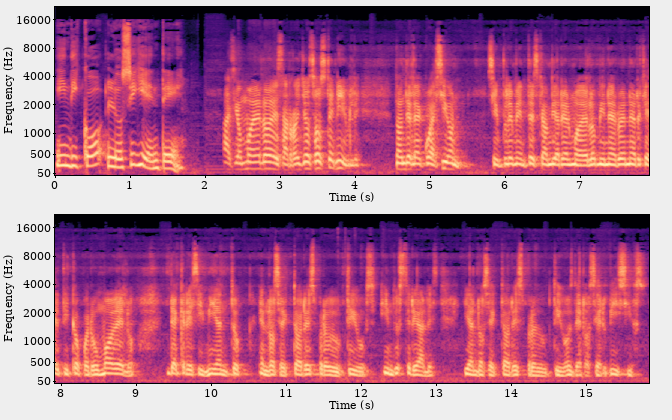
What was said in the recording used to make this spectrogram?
indicó lo siguiente. Hacia un modelo de desarrollo sostenible, donde la ecuación Simplemente es cambiar el modelo minero energético por un modelo de crecimiento en los sectores productivos industriales y en los sectores productivos de los servicios,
